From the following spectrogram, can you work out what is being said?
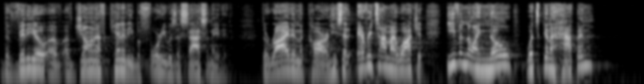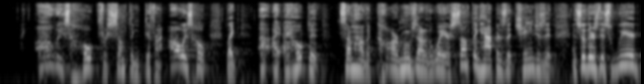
the video of, of John F. Kennedy before he was assassinated, the ride in the car. And he said, Every time I watch it, even though I know what's going to happen, I always hope for something different. I always hope, like, I, I hope that somehow the car moves out of the way or something happens that changes it. And so there's this weird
